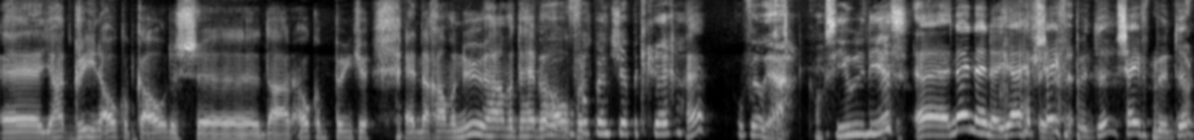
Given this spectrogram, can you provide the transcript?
Eh, je had Green ook op KO, dus eh, daar ook een puntje. En dan gaan we nu gaan we het hebben Oh, over... Hoeveel puntjes heb ik gekregen? Hè? Hoeveel? Ja, kom, zie je hoe die is? Eh, nee, nee, nee. Jij hebt zeven punten. Zeven punten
